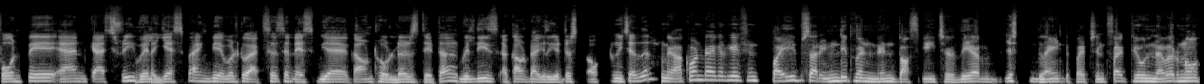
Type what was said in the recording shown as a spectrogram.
PhonePe and Cashfree, will Yes Bank be able to access an SBI account holder's data? Will these account aggregators talk to each other? The account aggregation pipes are independent of each other. They are just blind pipes. In fact, you will never know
